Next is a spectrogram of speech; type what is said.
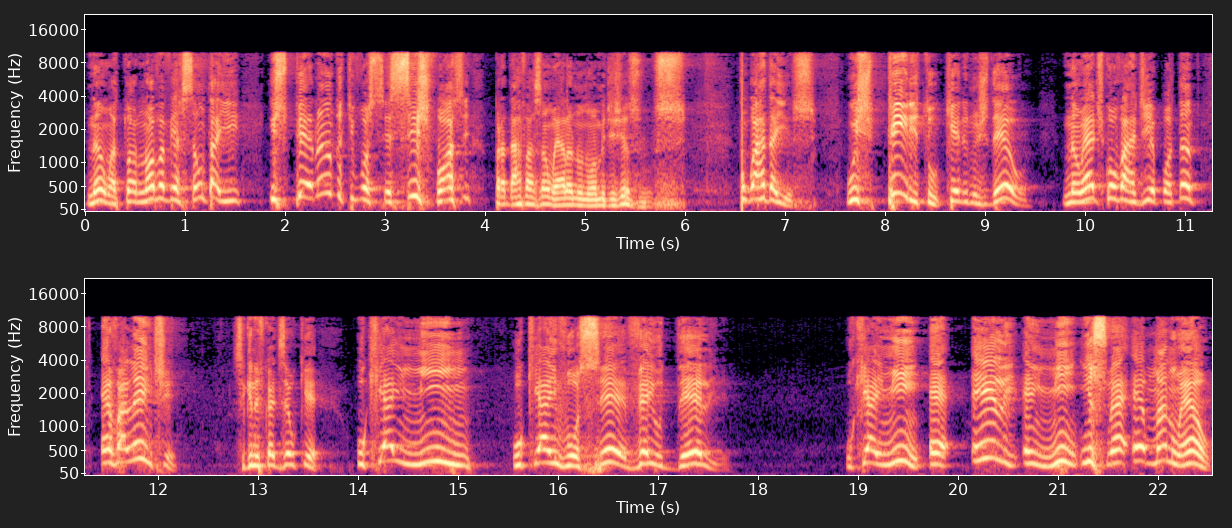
Não, a tua nova versão está aí, esperando que você se esforce para dar vazão a ela no nome de Jesus. Então guarda isso. O espírito que ele nos deu não é de covardia, portanto, é valente. Significa dizer o quê? O que há em mim, o que há em você, veio dele. O que há em mim é ele em mim, isso é Emanuel.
